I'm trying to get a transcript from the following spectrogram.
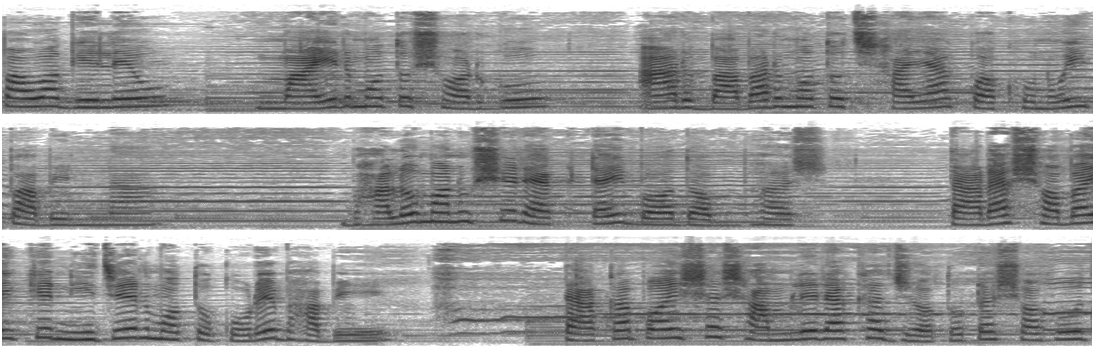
পাওয়া গেলেও মায়ের মতো স্বর্গ আর বাবার মতো ছায়া কখনোই পাবেন না। ভালো মানুষের একটাই বদ অভ্যাস, তারা সবাইকে নিজের মতো করে ভাবে। টাকা পয়সা সামলে রাখা যতটা সহজ,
